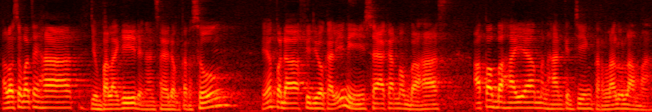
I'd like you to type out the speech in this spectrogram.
Halo sobat sehat, jumpa lagi dengan saya Dr. Sung. Ya, pada video kali ini saya akan membahas apa bahaya menahan kencing terlalu lama.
